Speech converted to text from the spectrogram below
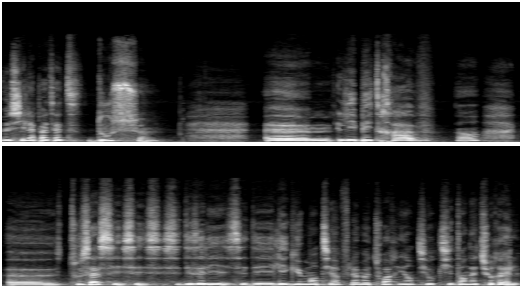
mais aussi la patate douce, euh, les betteraves. Hein, euh, tout ça, c'est des, légumes anti-inflammatoires et antioxydants naturels.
